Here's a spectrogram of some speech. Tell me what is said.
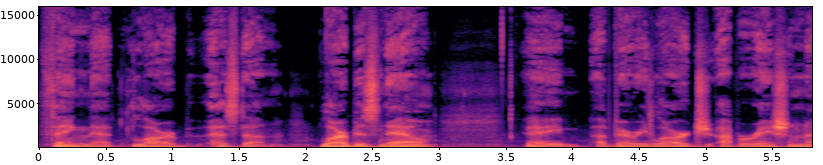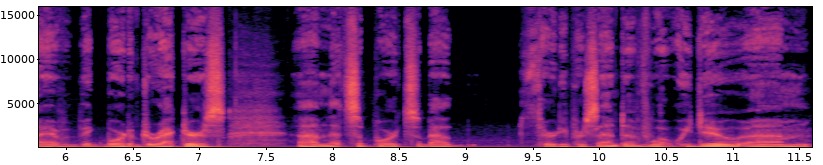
thing that LARB has done. LARB is now a, a very large operation. I have a big board of directors um, that supports about 30% of what we do. Um,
